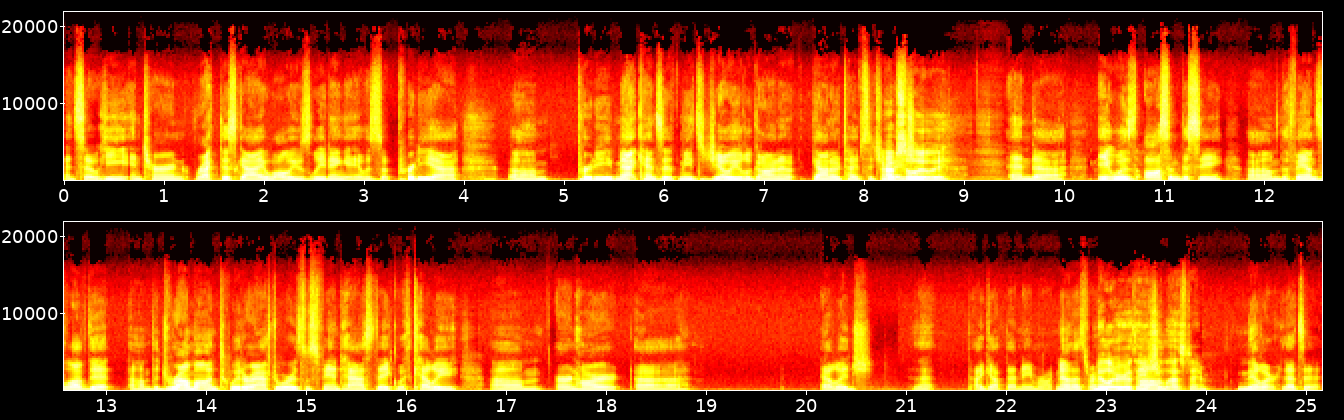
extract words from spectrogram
and so he in turn wrecked this guy while he was leading. It was a pretty uh, um, pretty Matt Kenseth meets Joey Logano Logano type situation. Absolutely. and uh, it was awesome to see. Um, the fans loved it. Um, the drama on Twitter afterwards was fantastic with Kelley um, Earnhardt, uh, Elledge. That I got that name wrong. No, that's right. Miller, I think is the Um, last name. Miller. That's it.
